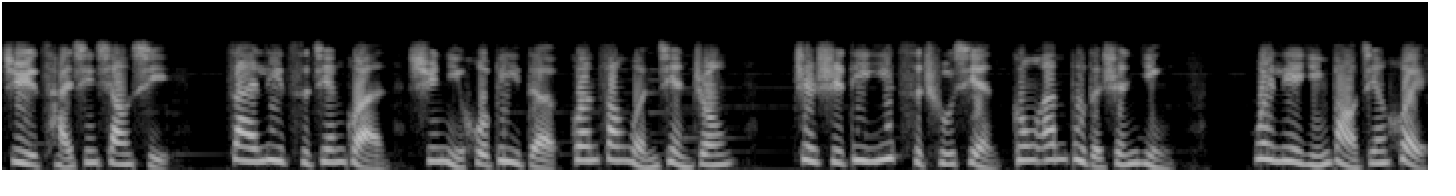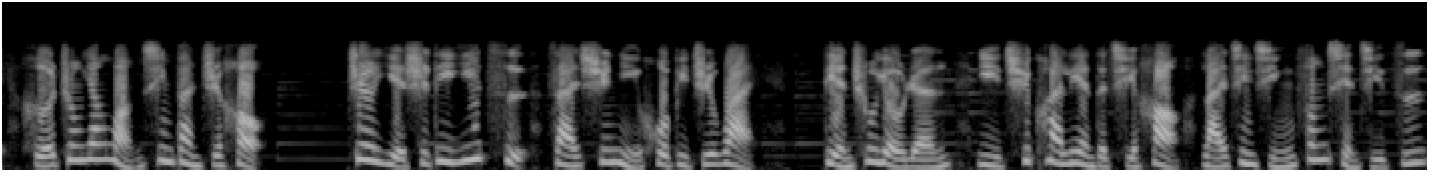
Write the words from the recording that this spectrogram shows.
据财新消息。在历次监管虚拟货币的官方文件中，这是第一次出现公安部的身影。位列银保监会和中央网信办之后，这也是第一次在虚拟货币之外点出有人以区块链的旗号来进行风险集资。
